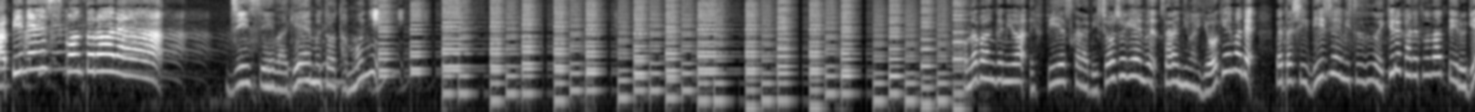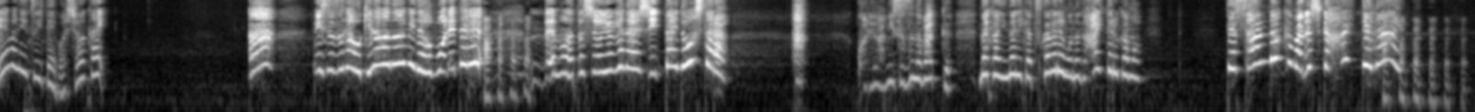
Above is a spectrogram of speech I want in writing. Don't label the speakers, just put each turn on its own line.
ハピネスコントローラー人生はゲームと共にこの番組は FPS から美少女ゲーム、さらには洋ゲーまで、私 DJ みすずの生きる糧となっているゲームについてご紹介。あみすずが沖縄の海で溺れてる でも私泳げないし、一体どうしたらあこれはみすずのバッグ。中に何か掴めるものが入ってるかも。で、360しか入ってない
